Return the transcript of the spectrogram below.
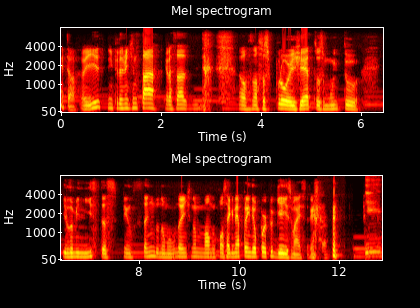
Então, aí infelizmente não tá, graças aos nossos projetos muito iluministas pensando no mundo, a gente não, não consegue nem aprender o português mais. Tá e,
